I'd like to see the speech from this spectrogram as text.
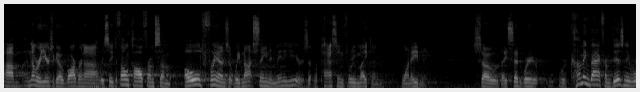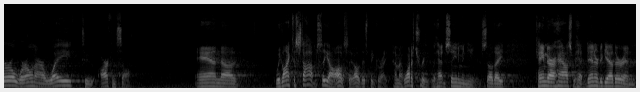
Um, a number of years ago, Barbara and I received a phone call from some old friends that we've not seen in many years that were passing through Macon one evening. So they said, We're, we're coming back from Disney World. We're on our way to Arkansas. And uh, we'd like to stop and see y'all. Said, Oh, this would be great. I mean, what a treat. We hadn't seen them in years. So they came to our house. We had dinner together. And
